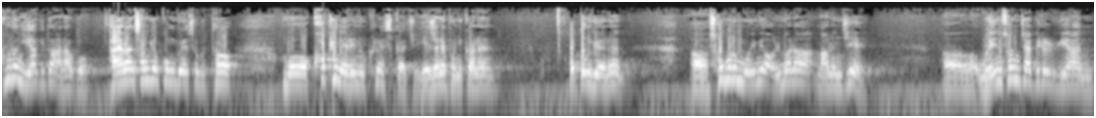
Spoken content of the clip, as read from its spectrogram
아무런 이야기도 안 하고, 다양한 성경 공부에서부터 뭐 커피 내리는 클래스까지. 예전에 보니까는 어떤 교회는 어, 소그룹 모임이 얼마나 많은지 어, 왼손잡이를 위한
